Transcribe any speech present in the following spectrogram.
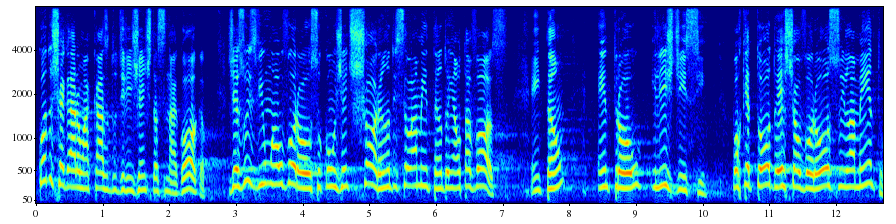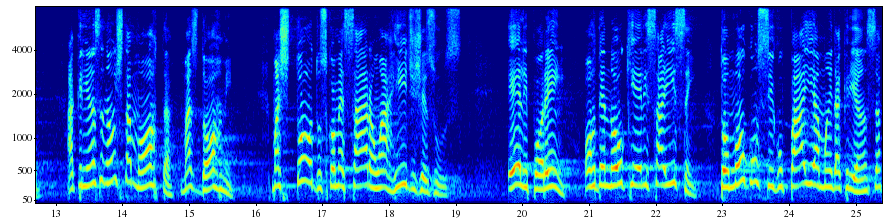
Quando chegaram à casa do dirigente da sinagoga, Jesus viu um alvoroço com gente chorando e se lamentando em alta voz. Então entrou e lhes disse: Porque todo este alvoroço e lamento? A criança não está morta, mas dorme. Mas todos começaram a rir de Jesus. Ele, porém, ordenou que eles saíssem. Tomou consigo o pai e a mãe da criança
